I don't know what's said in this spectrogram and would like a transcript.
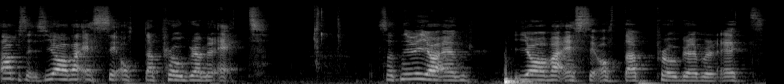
Ja precis. Java SC8 Programmer 1. Så att nu är jag en Java SC8 Programmer 1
